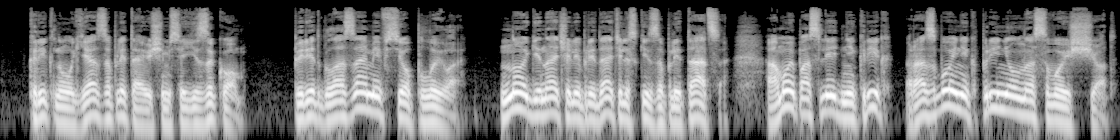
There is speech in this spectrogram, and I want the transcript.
— крикнул я заплетающимся языком. Перед глазами все плыло. Ноги начали предательски заплетаться, а мой последний крик разбойник принял на свой счет.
